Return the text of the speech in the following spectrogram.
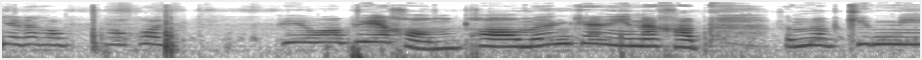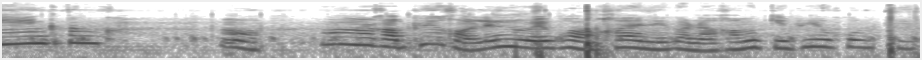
เคนะครับทุกคนพี่ว่าพี่ขอพอมาเล่นแค่นี้นะครับสำหรับคลิปนี้ก็ต้องอ๋อนั่นนะครับพี่ขอเล่นไว้พอแค่นี้ก่อนนะครับเมื่อกี้พี่พูดผิด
